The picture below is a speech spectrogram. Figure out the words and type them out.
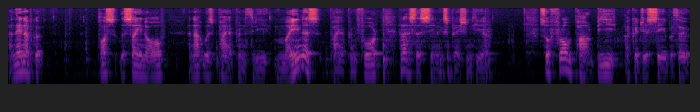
And then I've got plus the sine of, and that was pi upon 3 minus pi upon 4, and that's the same expression here. So from part B, I could just say without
